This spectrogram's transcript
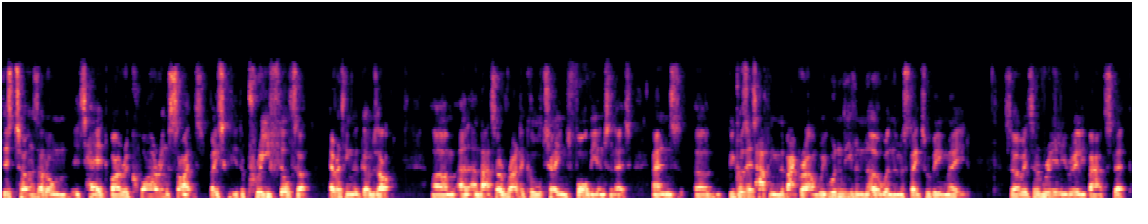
this turns that on its head by requiring sites basically to pre-filter everything that goes up. Um, and, and, that's a radical change for the internet. And uh, because it's happening in the background, we wouldn't even know when the mistakes were being made. So it's a really, really bad step.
